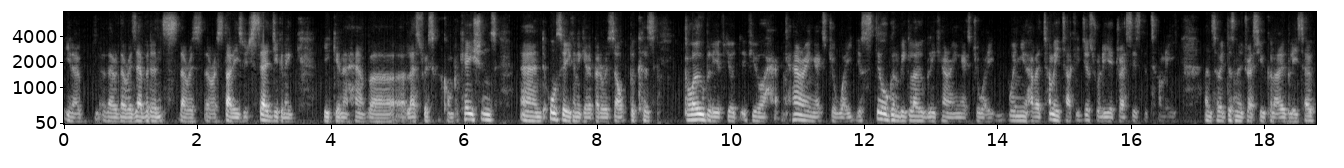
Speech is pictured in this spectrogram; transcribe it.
you know there there is evidence there is there are studies which said you're going to you're going to have a, a less risk of complications and also you're going to get a better result because globally if you're if you're carrying extra weight you're still going to be globally carrying extra weight. When you have a tummy tuck it just really addresses the tummy and so it doesn't address you globally. So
